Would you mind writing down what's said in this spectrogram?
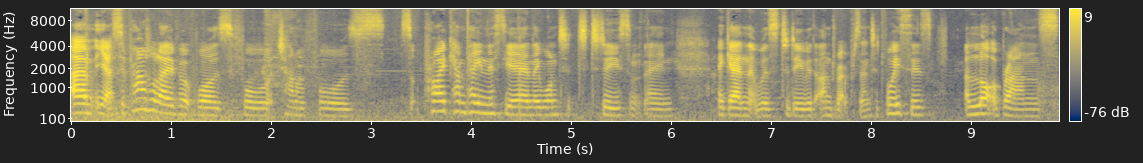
Um, yeah, so Proud All Over was for Channel 4's sort of Pride campaign this year, and they wanted to do something again that was to do with underrepresented voices. A lot of brands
